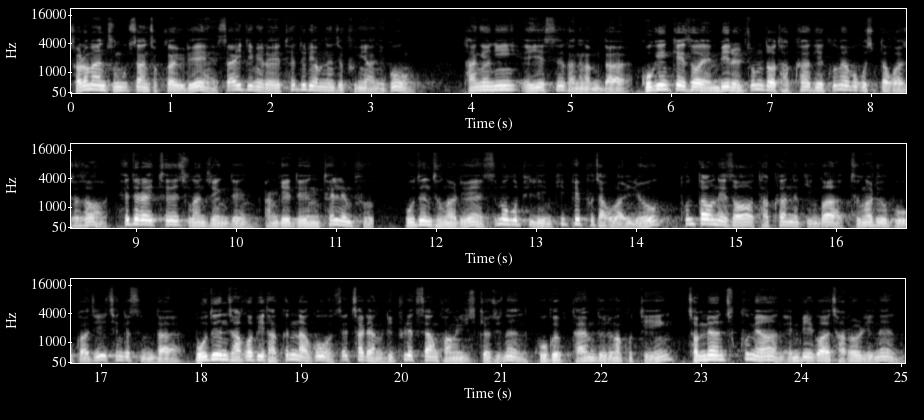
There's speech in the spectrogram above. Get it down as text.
저렴한 중국산 저가 유리에 사이드미러에 테두리 없는 제품이 아니고 당연히 AS 가능합니다. 고객님께서 MB를 좀 더 다크하게 꾸며보고 싶다고 하셔서 헤드라이트, 주간주행 등, 안개 등, 텔램프 모든 등하류에 스모그 필름, PPF 작업 완료, 톤 다운해서 다크한 느낌과 등하류 보호까지 챙겼습니다. 모든 작업이 다 끝나고 새 차량 리플렉스한 광을 유지켜주는 고급 다이아몬드 르마 코팅, 전면 축구면 엠빌과 잘 어울리는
